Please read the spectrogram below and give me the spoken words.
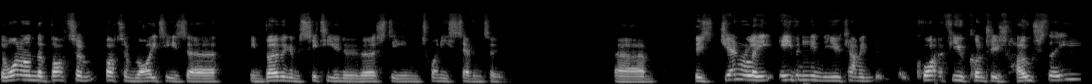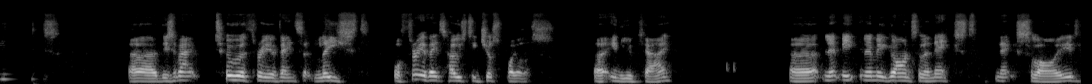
one on the bottom bottom right is uh, in Birmingham City University in 2017. Um, there's generally, even in the UK, I mean, quite a few countries host these. Uh, there's about two or three events at least, or three events hosted just by us uh, in the UK. Uh, let me let me go on to the next next slide.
